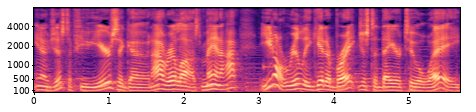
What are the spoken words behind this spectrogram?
you know, just a few years ago, and I realized, man, I you don't really get a break just a day or two away.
